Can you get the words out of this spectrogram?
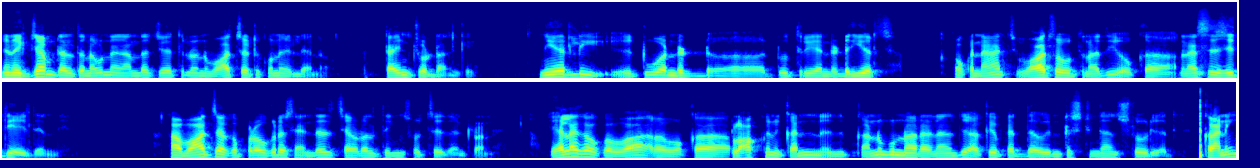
నేను ఎగ్జామ్కి వెళ్తున్నప్పుడు నేను అందరి చేతిలో వాచ్ పెట్టుకుని వెళ్ళాను. టైం చూడడానికి. Nearly two hundred two three hundred years. ఒక మ్యాచ్ వాచ్ అవుతున్నది ఒక నెసెసిటీ అయిపోయింది ఆ వాచ్ ఒక ప్రోగ్రెస్ అయింది సెవరల్ థింగ్స్ వచ్చేది అంటాను ఎలాగ ఒక వా ఒక క్లాక్ని కన్ను కనుగొన్నారనేది ఒకే పెద్ద ఇంట్రెస్టింగ్ అయిన స్టోరీ అది. కానీ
